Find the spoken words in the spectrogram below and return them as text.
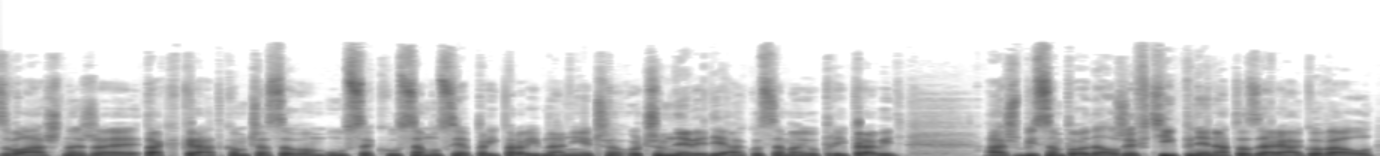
zvláštne, že v tak krátkom časovom úseku sa musia pripraviť na niečo, o čom nevedia, ako sa majú pripraviť. Až by som povedal, že vtipne na to zareagoval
